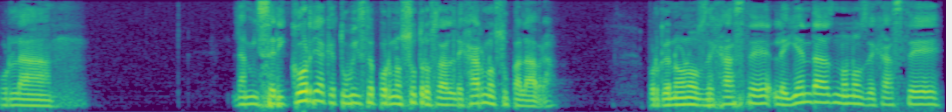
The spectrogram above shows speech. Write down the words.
por la, la misericordia que tuviste por nosotros al dejarnos su palabra, porque no nos dejaste leyendas, no nos dejaste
